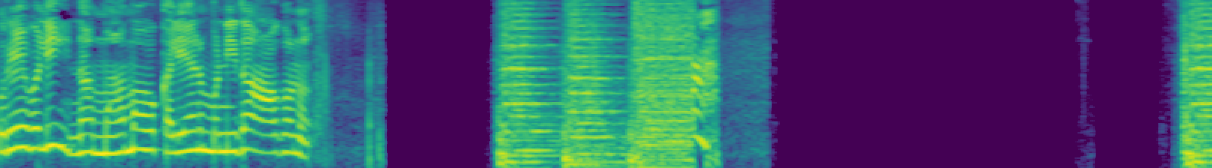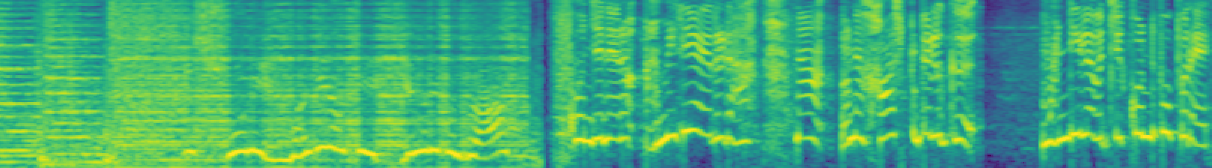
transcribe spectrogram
ஒரே வழி நான் மாமாவை கல்யாணம் பண்ணி தான் ஆகணும் கொஞ்ச நேரம் அமைதியா இருடா. நான் உன்னை ஹாஸ்பிட்டலுக்கு வண்டியில வச்சு கொண்டு போறேன்.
